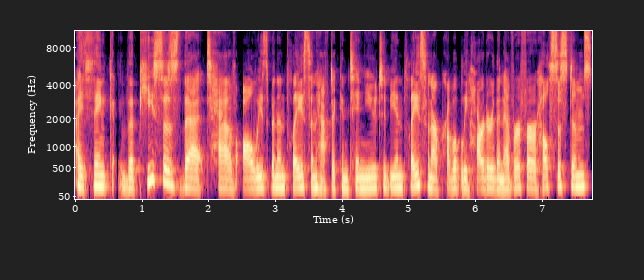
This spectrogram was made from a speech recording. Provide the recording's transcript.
I think the pieces that have always been in place and have to continue to be in place and are probably harder than ever for health systems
